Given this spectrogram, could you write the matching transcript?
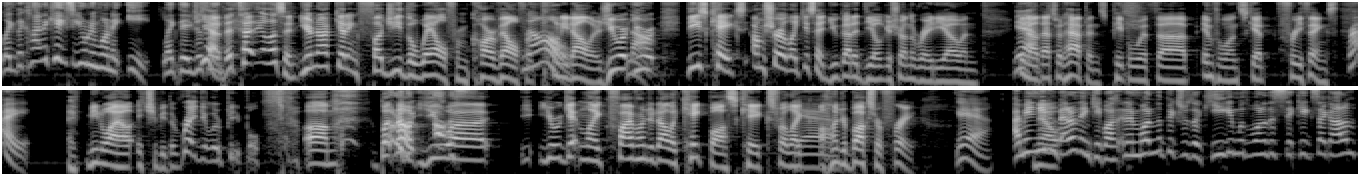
Like the kind of cakes that you don't even want to eat. Like they just yeah, like the te- listen, you're not getting Fudgy the Whale from Carvel for No. twenty dollars. You were you No. were these cakes. I'm sure, like you said, you got a deal because you're on the radio, and you Yeah. know that's what happens. People with uh, influence get free things. right. Meanwhile, it should be the regular people. Um, but no, you uh, you were getting like five hundred dollar Cake Boss cakes for like a Yeah. hundred bucks for free. Yeah. I mean, Now- even better than Cake Boss. And then one of the pictures of Keegan with one of the sick cakes I got him,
